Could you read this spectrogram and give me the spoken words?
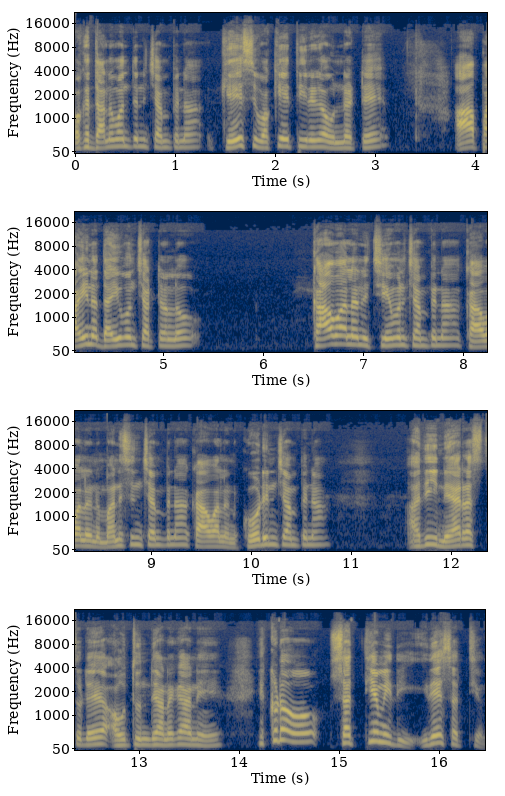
ఒక ధనవంతుని చంపినా కేసు ఒకే తీరుగా ఉన్నట్టే ఆ పైన దైవం చట్టంలో కావాలని చీమని చంపినా కావాలని మనిషిని చంపినా కావాలని కోడిని చంపినా అది నేరస్తుడే అవుతుంది అనగానే ఎక్కడో సత్యం ఇది ఇదే సత్యం.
